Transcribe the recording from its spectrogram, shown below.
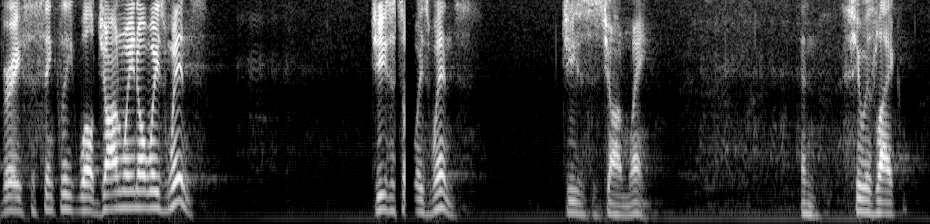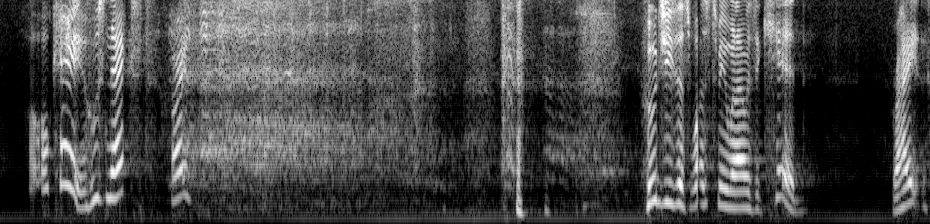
very succinctly, Well, John Wayne always wins. Jesus always wins. Jesus is John Wayne. And she was like, Okay, who's next? All right. Who Jesus was to me when I was a kid, right?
